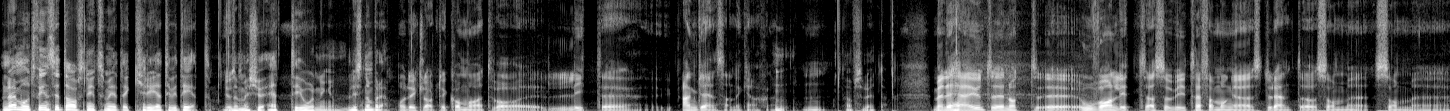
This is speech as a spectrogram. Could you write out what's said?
Men däremot finns ett avsnitt som heter kreativitet. Just nummer 21 i ordningen. Lyssna på det. Och det är klart, det kommer att vara lite angränsande kanske. Mm. Mm. Absolut. Men det här är ju inte något eh, ovanligt. Alltså vi träffar många studenter som, eh, som eh,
